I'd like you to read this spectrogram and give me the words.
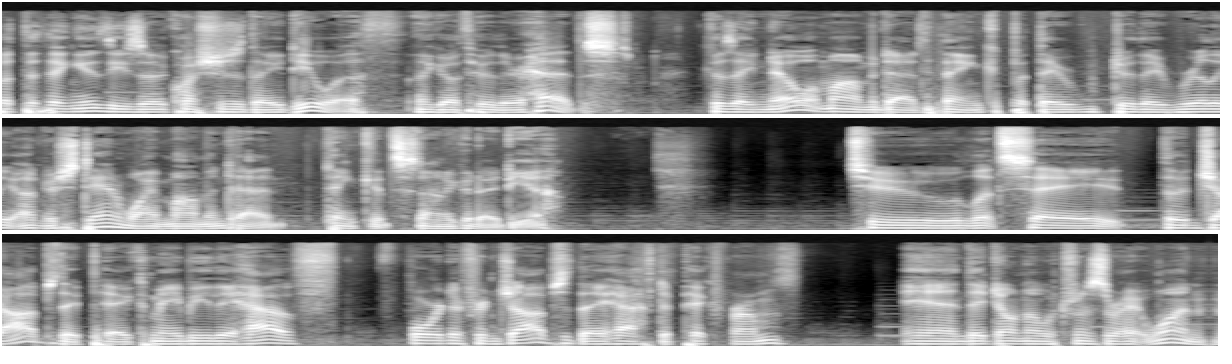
But the thing is, these are the questions they deal with, they go through their heads. Because they know what mom and dad think, but they do they really understand why mom and dad think it's not a good idea? To let's say the jobs they pick maybe they have four different jobs that they have to pick from and they don't know which one's the right one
